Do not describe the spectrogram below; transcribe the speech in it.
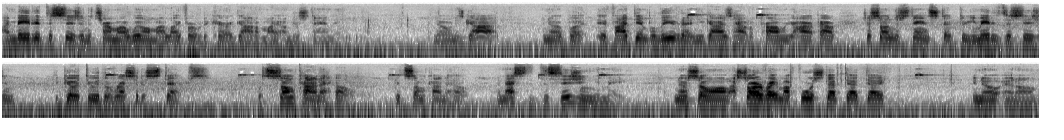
I made a decision to turn my will and my life over to care of God of my understanding, known as God. You know, but if I didn't believe that, you guys have a problem with your higher power, just understand step three, you made a decision to go through the rest of the steps with some kind of help, get some kind of help. And that's the decision you make. You know, so um, I started writing my fourth step that day, you know, and um,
